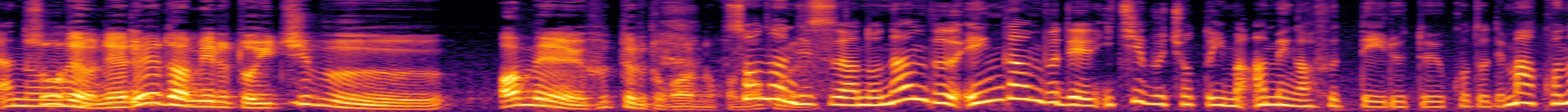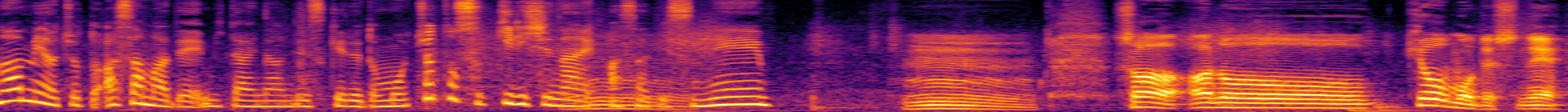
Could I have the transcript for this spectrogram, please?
あの、そうだよね。レーダー見ると一部、雨降ってるとこあるのかなそうなんですあの南部沿岸部で一部ちょっと今雨が降っているということでまあこの雨はちょっと朝までみたいなんですけれどもちょっとすっきりしない朝ですね。うんさあ、あのー、今日もですね、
